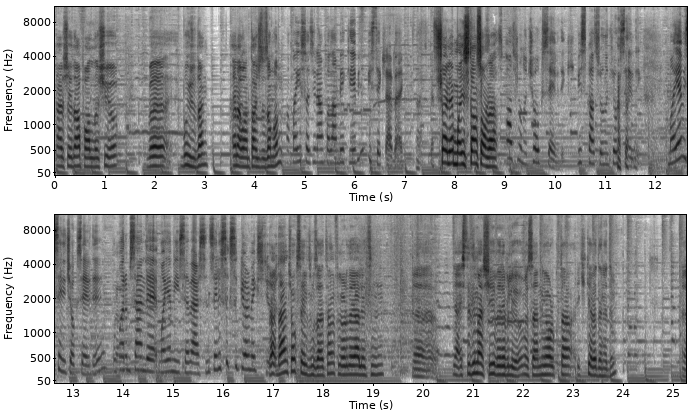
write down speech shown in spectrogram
Her şey daha pahalılaşıyor ve bu yüzden en avantajlı zaman Mayıs, Haziran falan bekleyebilir miyiz tekrar belki? şöyle Mayıs'tan sonra Biz patronu çok sevdik. Biz patronu çok sevdik. Miami seni çok sevdi. Umarım sen de Miami'yi seversin. Seni sık sık görmek istiyoruz. Ya ben çok sevdim zaten Florida eyaletinin e, ya istediğim her şeyi verebiliyor. Mesela New York'ta iki kere denedim. E,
